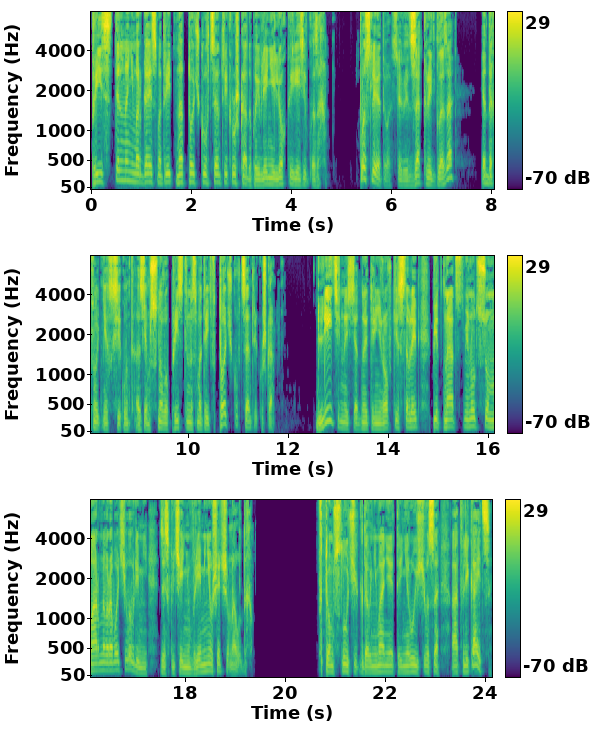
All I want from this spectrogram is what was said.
пристально, не моргая, смотреть на точку в центре кружка до появления легкой рези в глазах. После этого следует закрыть глаза и отдохнуть несколько секунд, а затем снова пристально смотреть в точку в центре кружка. Длительность одной тренировки составляет 15 минут суммарного рабочего времени, за исключением времени, ушедшего на отдых. В том случае, когда внимание тренирующегося отвлекается,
